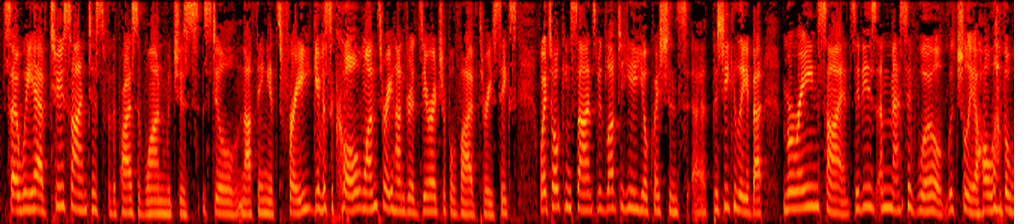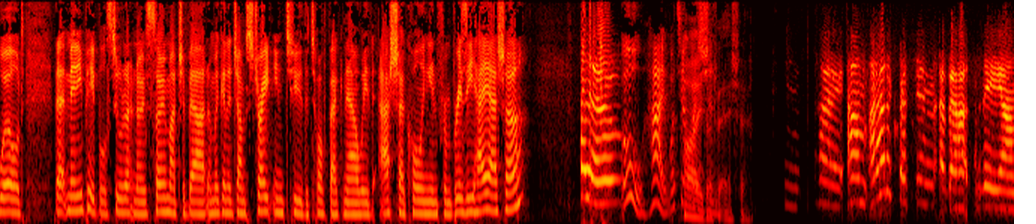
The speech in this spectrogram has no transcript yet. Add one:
So we have two scientists for the price of one, which is still nothing. It's free. Give us a call, 1300 055536. We're talking science. We'd love to hear your questions, uh, particularly about marine science. It is a massive world, literally a whole other world that many people still don't know so much about. And we're going to jump straight into the talkback now with Asha calling in from Brizzy. Hey, Asha. Hello. Oh, hi. What's your hi, question? Dr. Asha. Hi. Um, I had a question about the... Um,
